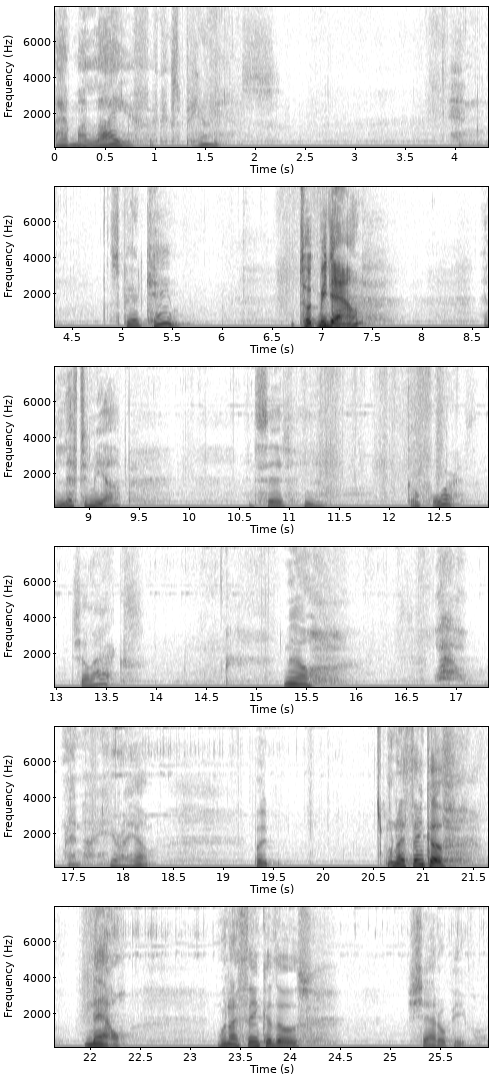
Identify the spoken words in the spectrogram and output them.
I have my life of experience. And Spirit came, took me down, and lifted me up and said, you know, go forth, chillax. Now, and here I am. But when I think of now, when I think of those shadow people,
